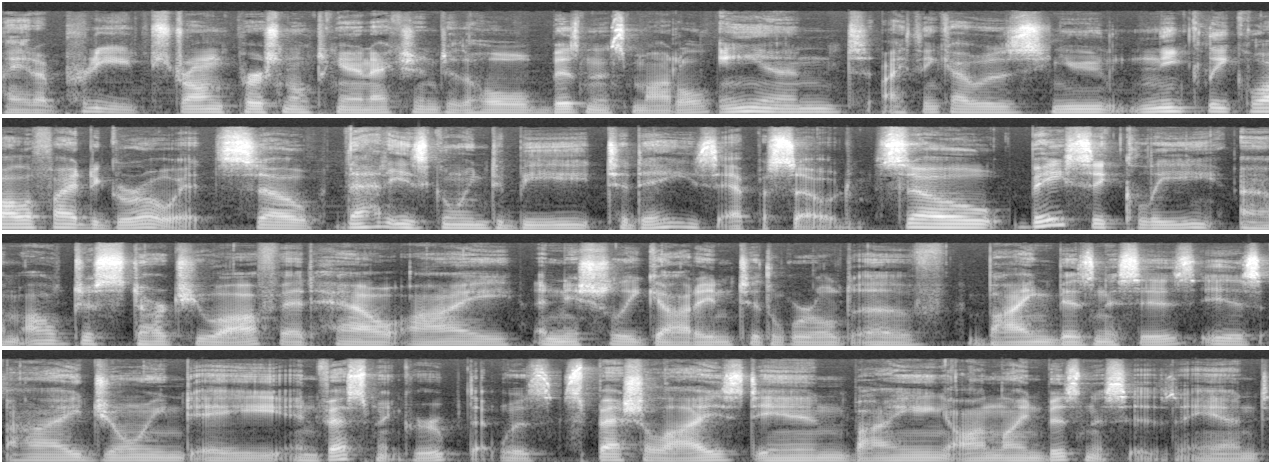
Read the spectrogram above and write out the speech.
I had a pretty strong personal connection to the whole business model and I think I was uniquely qualified to grow it. So that is going to be today's episode. So basically, um, I'll just start you off at how how I initially got into the world of buying businesses is I joined a investment group that was specialized in buying online businesses and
